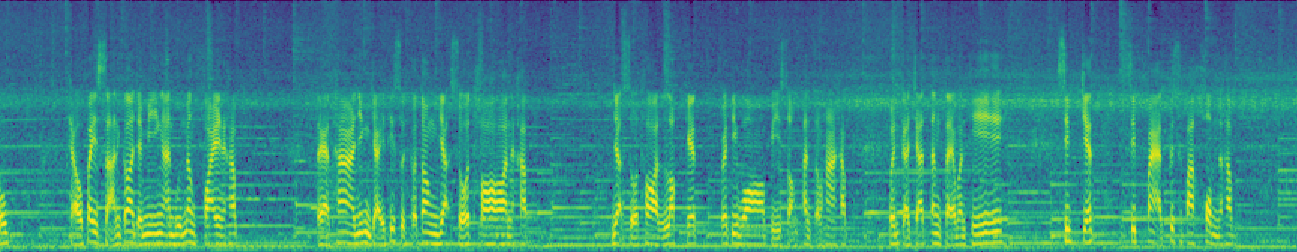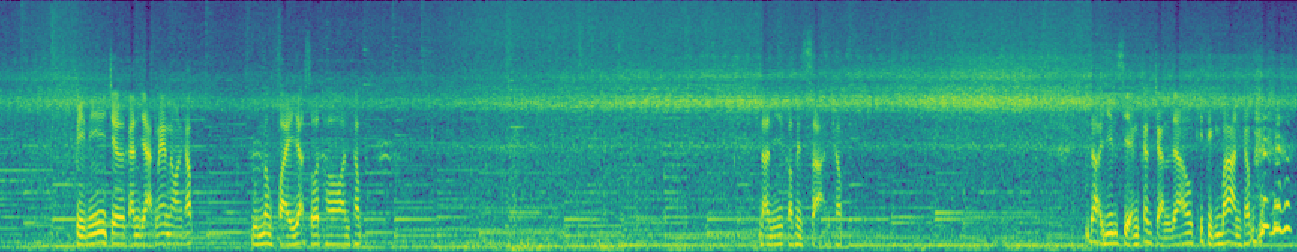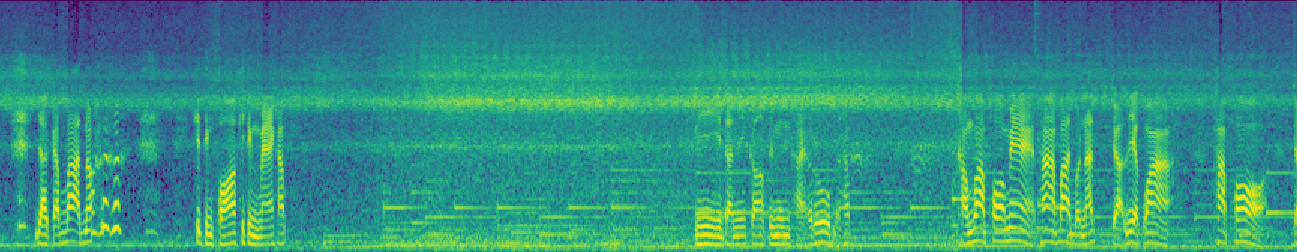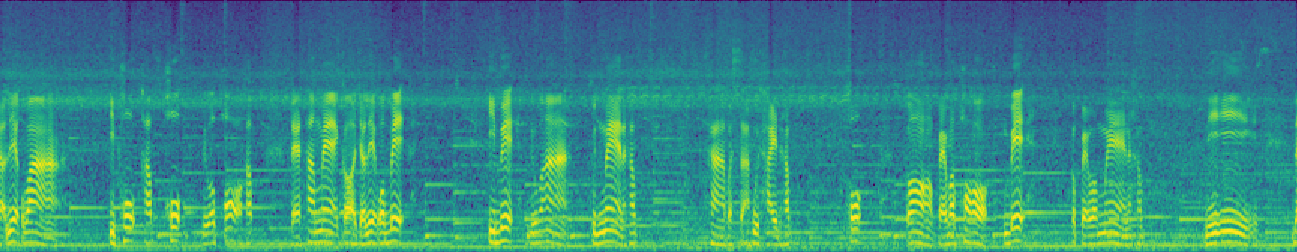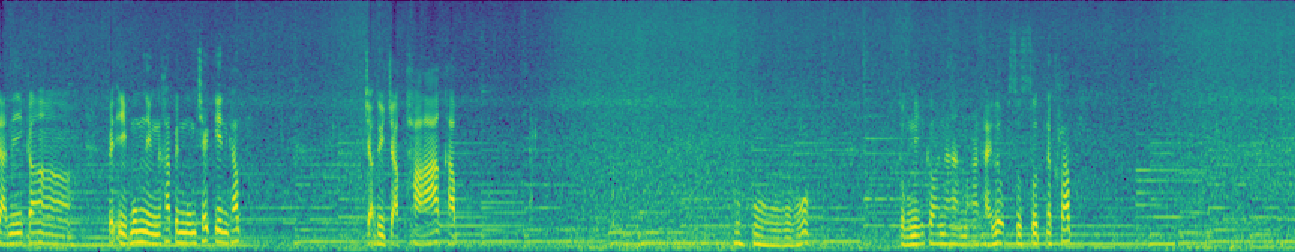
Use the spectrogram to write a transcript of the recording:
แถวไปสารก็จะมีงานบุญบั้งไฟนะครับ แต่ถ้ายิ่งใหญ่ที่สุดก็ต้องยะโสธรนะครับยะโสธรล็อกเก็ตเฟสติวัลปี 2025 ครับเพิ่นกะจัดตั้งแต่วันที่ 17 18 พฤษภาคมนะครับ ปีนี้เจอกันอย่างแน่นอนครับบุญบังไฟยะโสธรครับด้านนี้ก็เป็นศาลครับ ได้ยินเสียงกันจันแล้วคิดถึงบ้านครับ อยากกลับบ้านเนาะคิดถึงพ่อคิดถึงแม่ครับ นี่ด้านนี้ก็เป็นมุมถ่ายรูปนะครับคำว่าพ่อแม่ถ้าบ้านบนนัดจะเรียกว่าถ้าพ่อจะเรียกว่าอีโพครับโพหรือว่าพ่อครับ แต่ถ้าแม่ก็จะเรียกว่าเบะอีเบะหรือว่าคุณแม่นะครับาภาษาพูไทยนะครับโพะก็แปลว่าพ่อเบะก็แปลว่าแม่นะครับ นี่ด้านนี้ก็เป็นอีกมุมหนึ่งนะครับ เป็นมุมเช็คอินครับจตุจักรพาร์คครับโอ้โหตรงนี้ก็น่ามาถ่ายรูปสุดๆนะครับ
